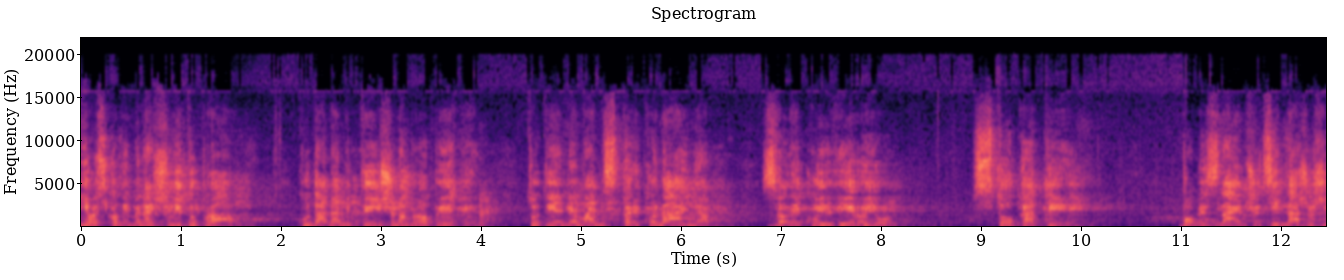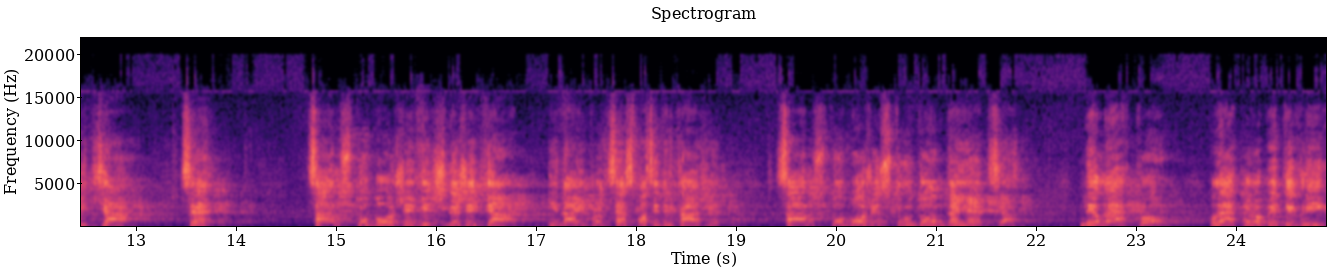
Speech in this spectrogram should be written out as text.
І ось коли ми знайшли ту правду, куди нам йти і що нам робити, тоді ми маємо з переконанням, з великою вірою стукати. Бо ми знаємо, що ціль наше життя це царство Боже, вічне життя. І навіть про це Спаситель каже, царство Боже з трудом дається. Нелегко, легко робити гріх,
